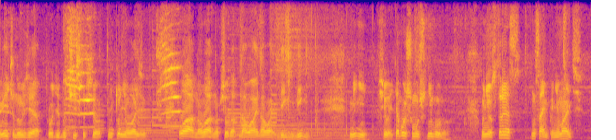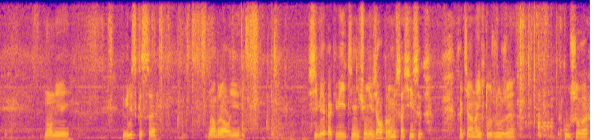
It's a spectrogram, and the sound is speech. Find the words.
Видите, друзья, вроде бы чисто все, никто не лазит. Ладно, ладно, все, да, давай, давай, беги, беги. Беги, все, я тебя больше мучить не буду. У нее стресс, ну, сами понимаете. Ну, он ей вискоса набрал ей себе, как видите, ничего не взял, кроме сосисок. Хотя она их тоже уже кушала,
